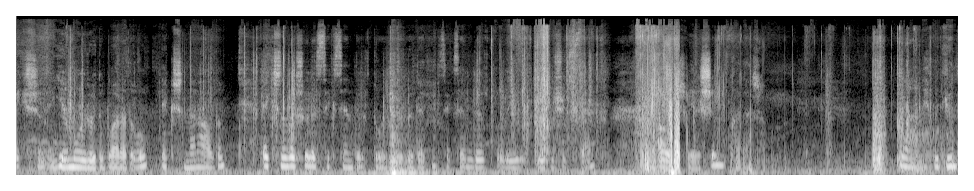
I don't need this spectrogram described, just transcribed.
Action 20 euroydu bu arada o. Action'dan aldım. Action'da da şöyle 84 euro ödedim. 84 euroyu 73 cent. Alışverişim bu kadar. Yani bugün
